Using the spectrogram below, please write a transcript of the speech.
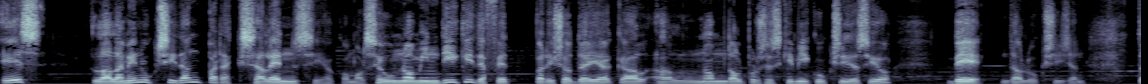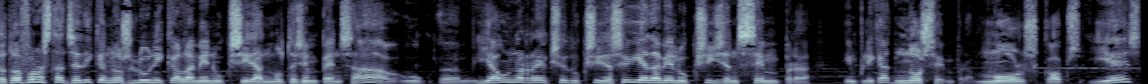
és l'element oxidant per excel·lència, com el seu nom indiqui, de fet, per això et deia que el, el nom del procés químic oxidació ve de l'oxigen. De totes formes, t'haig de dir que no és l'únic element oxidant. Molta gent pensa, ah, eh, hi ha una reacció d'oxidació i hi ha d'haver l'oxigen sempre implicat. No sempre, molts cops hi és,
